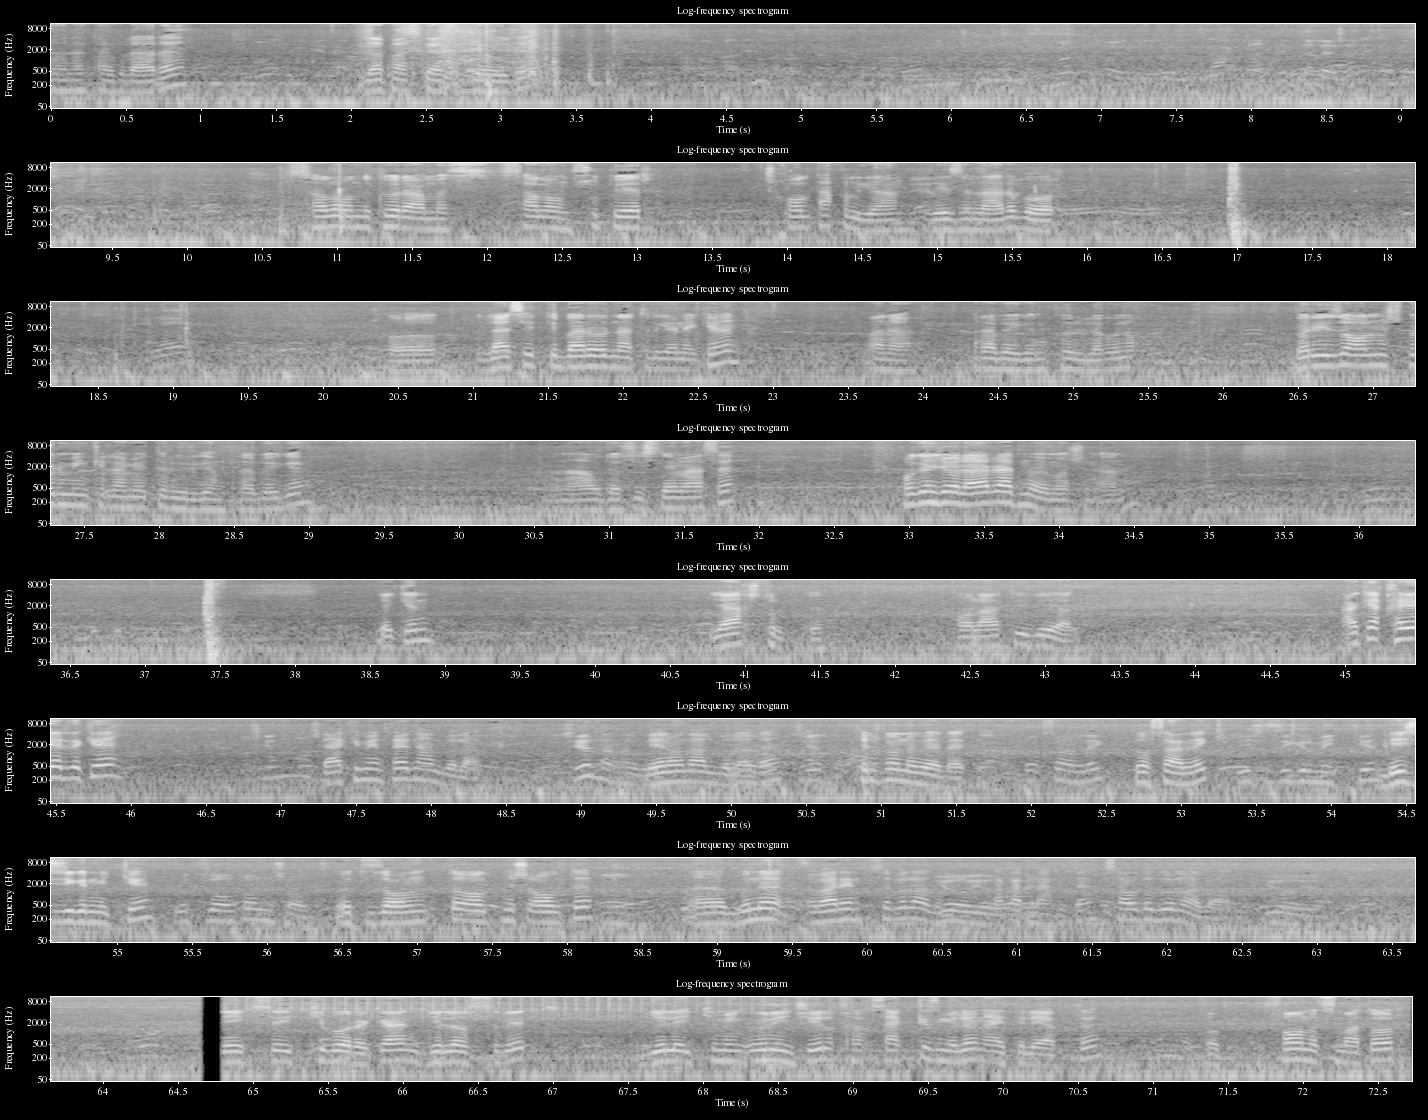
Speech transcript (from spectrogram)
mana taglari. Zapaskasi joyida. Salonni ko'ramiz. Salon super. Chiqol taqilgan rezinlari bor ho'p lasetti bari o'rnatilgan ekan. Mana probegini ko'ringlar uni. Bir yuz oltmish bir ming kilometr yurgan probegi mana audio sistemasi. Qolgan joylari родной mashinani. Lekin yaxshi turibdi. Holati ideal. Aka qayerdaki dokument qayerdan bo'ladi? Olib bo'ladi telefon nomerni ayting 90lik to'qsonlik. 522 besh yuz yigirma ikki. 36 66. o'ttiz olti oltmish olti. Ha, buni variant qilsa bo'ladimi? Yo'q, yo'q, faqat naqdda savdo bo'lmadi. Yo'q, yo'q. Nexia 2 bor ekan Velosiped yili 2010 yil 48 million aytilyapti. Xo'p, Sonex motor.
